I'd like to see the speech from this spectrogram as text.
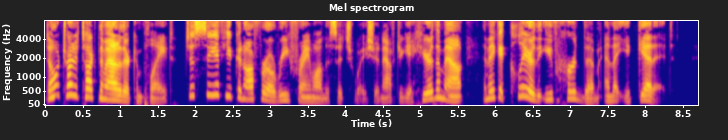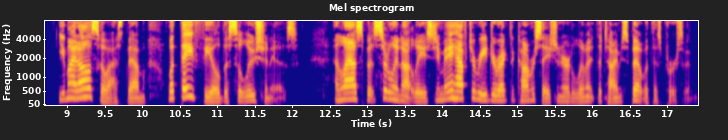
Don't try to talk them out of their complaint. Just see if you can offer a reframe on the situation after you hear them out and make it clear that you've heard them and that you get it. You might also ask them what they feel the solution is. And last but certainly not least, you may have to redirect the conversation or limit the time spent with this person.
